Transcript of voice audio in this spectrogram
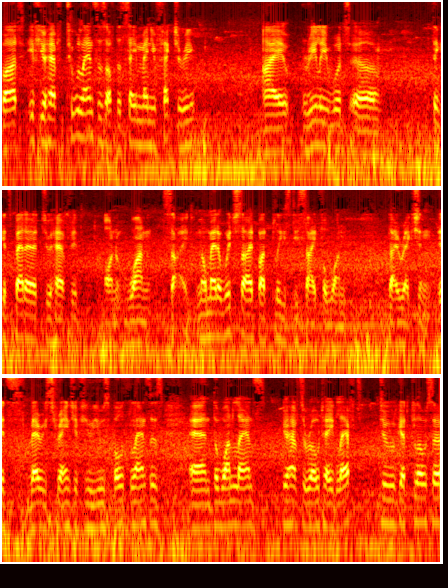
but if you have two lenses of the same manufacturer I really would uh, think it's better to have it on one side no matter which side but please decide for one direction. It's very strange if you use both lenses and the one lens you have to rotate left to get closer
